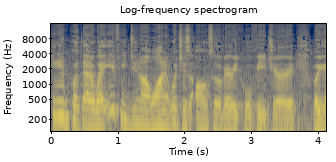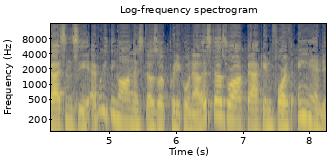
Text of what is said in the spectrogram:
can put that away if you do not want it, which is also a very cool feature. But you guys can see everything on this does look pretty cool. Now, this does rock back and forth, and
